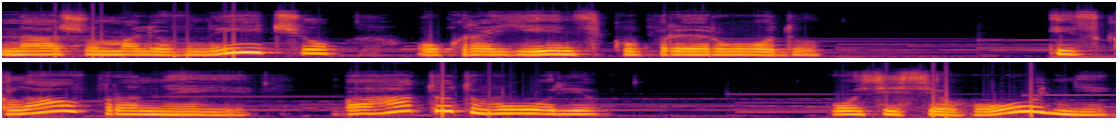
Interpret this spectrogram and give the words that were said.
нашу мальовничу українську природу і склав про неї багато творів. Ось і сьогодні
